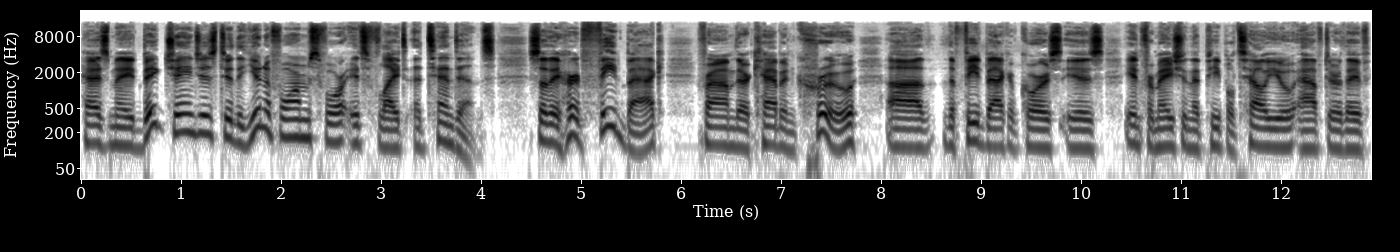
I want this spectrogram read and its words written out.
has made big changes to the uniforms for its flight attendants. So, they heard feedback from their cabin crew. Uh, the feedback, of course, is information that people tell you after they've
